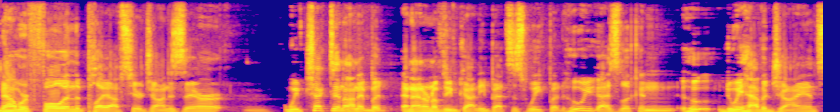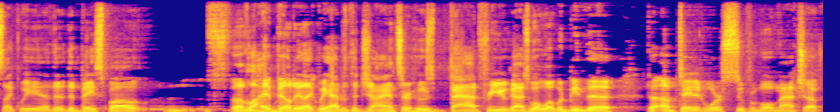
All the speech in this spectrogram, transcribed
Now we're full in the playoffs here, John. Is there we've checked in on it, but and I don't know if you've got any bets this week. But who are you guys looking? Who do we have a Giants like we uh, the the baseball uh, liability like we had with the Giants, or who's bad for you guys? What what would be the the updated worst Super Bowl matchup?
